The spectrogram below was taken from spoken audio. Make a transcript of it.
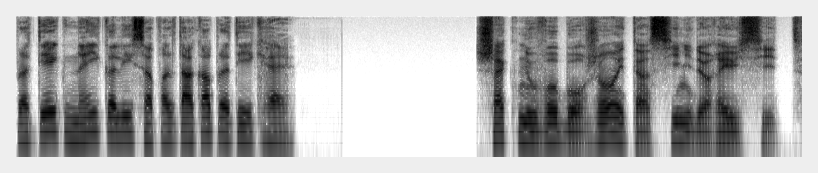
प्रत्येक नई कली सफलता का प्रतीक है Chaque nouveau bourgeon est un signe de réussite.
